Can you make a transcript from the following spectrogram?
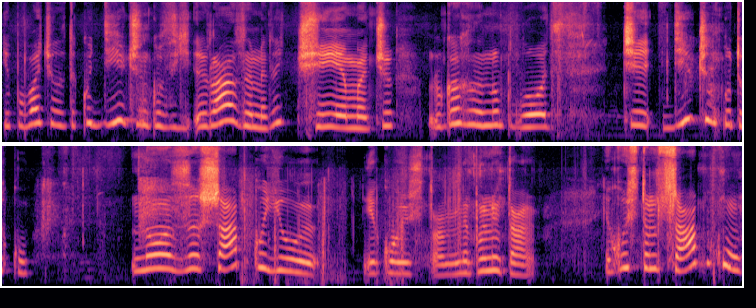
і побачили таку дівчинку з разними речима, чи в плоть, чи дівчинку таку, но з шапкою якоюсь там, не пам'ятаю, якусь там шапку.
